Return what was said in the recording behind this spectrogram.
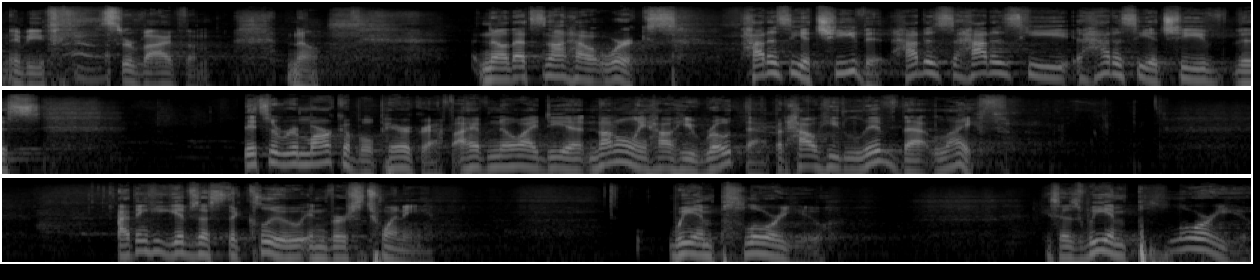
maybe survive them. No. No, that's not how it works. How does he achieve it? How does, how does, he, how does he achieve this? It's a remarkable paragraph. I have no idea not only how he wrote that, but how he lived that life. I think he gives us the clue in verse 20. We implore you. He says, We implore you,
